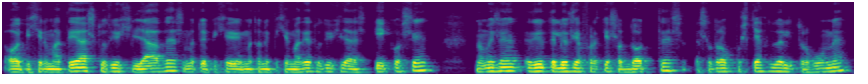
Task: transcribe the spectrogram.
Ο επιχειρηματίας του 2000 με, το με τον επιχειρηματία του 2020 νομίζω είναι δύο τελείως διαφορετικές οντότητες στον τρόπο που σκέφτονται, λειτουργούν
